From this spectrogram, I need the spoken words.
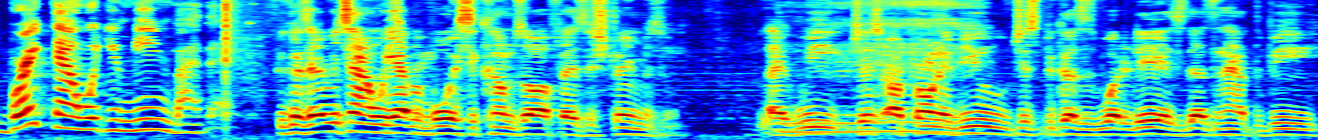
Break down what you mean by that. Because every time we have a voice, it comes off as extremism. Like we just our point of view, mm. just because it's what it is, doesn't have to be,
